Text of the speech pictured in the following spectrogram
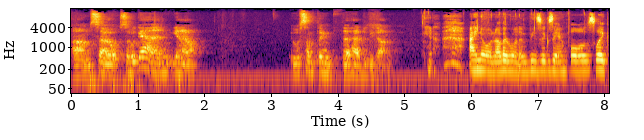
Um, so, so again, you know, it was something that had to be done. Yeah, I know another one of these examples. Like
